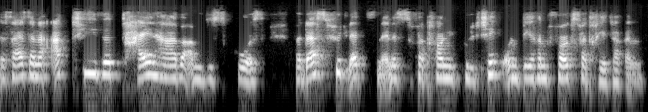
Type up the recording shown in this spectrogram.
Das heißt, eine aktive Teilhabe am Diskurs, weil das führt letzten Endes zu Vertrauen in die Politik und deren Volksvertreterinnen.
